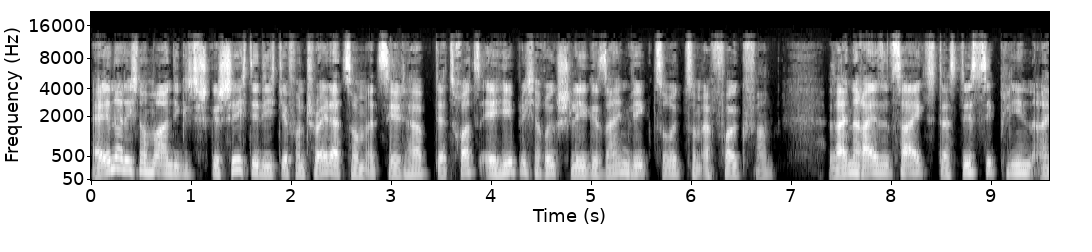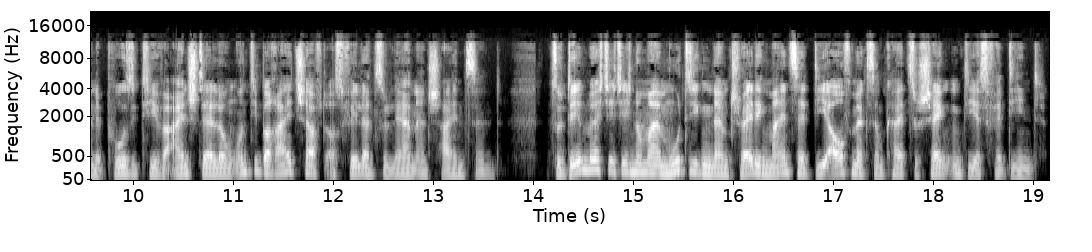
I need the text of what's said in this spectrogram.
Erinnere dich nochmal an die Geschichte, die ich dir von Trader Tom erzählt habe, der trotz erheblicher Rückschläge seinen Weg zurück zum Erfolg fand. Seine Reise zeigt, dass Disziplin, eine positive Einstellung und die Bereitschaft, aus Fehlern zu lernen, entscheidend sind. Zudem möchte ich dich nochmal ermutigen, deinem Trading Mindset die Aufmerksamkeit zu schenken, die es verdient.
